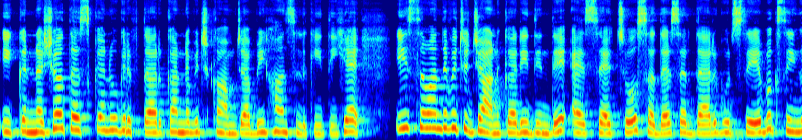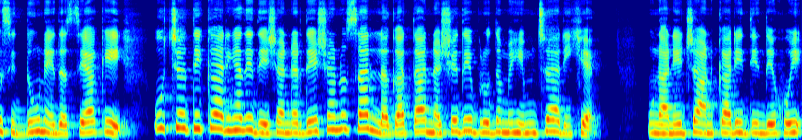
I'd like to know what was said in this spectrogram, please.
ਇੱਕ ਨਸ਼ਾ ਤਸਕਰ ਨੂੰ ਗ੍ਰਿਫਤਾਰ ਕਰਨ ਵਿੱਚ ਕਾਮਯਾਬੀ ਹਾਸਲ ਕੀਤੀ ਹੈ। ਇਸ ਸੰਬੰਧ ਵਿੱਚ ਜਾਣਕਾਰੀ ਦਿੰਦੇ ਐਸਐਚਓ ਸਦਰ ਸਰਦਾਰ ਗੁਰਸੇਵਕ ਸਿੰਘ ਸਿੱਧੂ ਨੇ ਦੱਸਿਆ ਕਿ ਉੱਚ ਅਧਿਕਾਰੀਆਂ ਦੇ ਦਿਸ਼ਾ ਨਿਰਦੇਸ਼ਾਂ ਅਨੁਸਾਰ ਲਗਾਤਾਰ ਨਸ਼ੇ ਦੇ ਵਿਰੁੱਧ ਮੁਹਿੰਮ ਜਾਰੀ ਹੈ। ਉਹਨਾਂ ਨੇ ਜਾਣਕਾਰੀ ਦਿੰਦੇ ਹੋਏ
